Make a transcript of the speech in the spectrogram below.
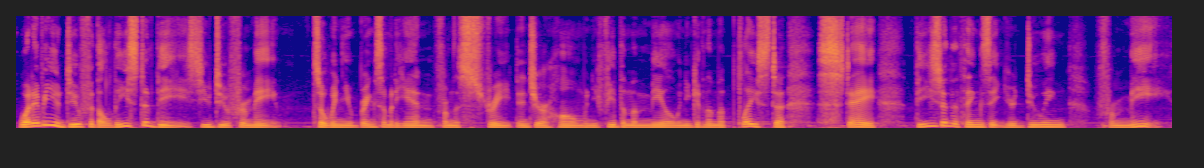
whatever you do for the least of these, you do for me. So when you bring somebody in from the street into your home, when you feed them a meal, when you give them a place to stay, these are the things that you're doing for me.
